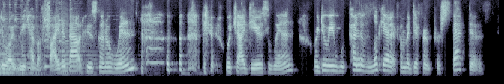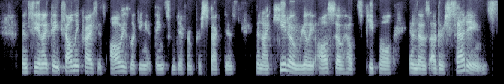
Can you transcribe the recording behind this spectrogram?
Mm-hmm. we have a fight about who's going to win, which ideas win, or do we kind of look at it from a different perspective and see? And I think Feldenkrais is always looking at things from different perspectives. And Aikido really also helps people in those other settings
